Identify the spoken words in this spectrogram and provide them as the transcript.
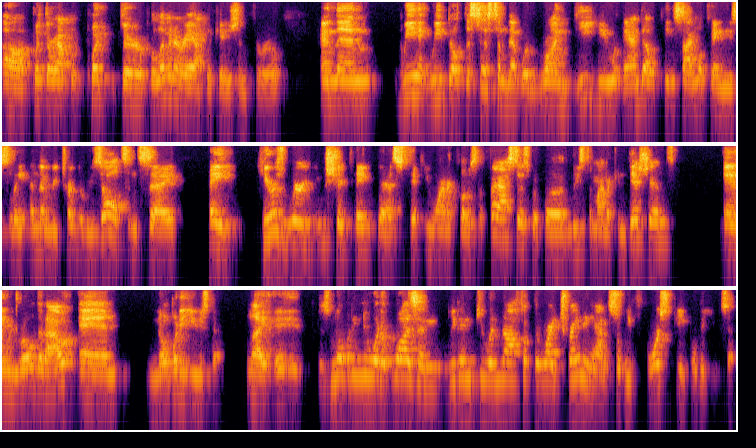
uh, put their put their preliminary application through, and then we we built the system that would run DU and LP simultaneously, and then return the results and say, hey, here's where you should take this if you want to close the fastest with the least amount of conditions. And we rolled it out, and nobody used it. Like, because nobody knew what it was, and we didn't do enough of the right training on it. So we forced people to use it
